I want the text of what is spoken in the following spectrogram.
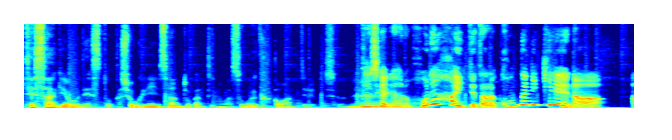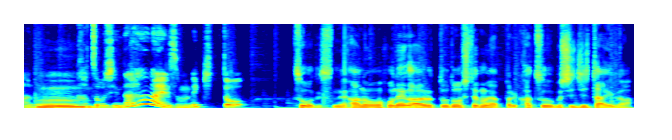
手作業ですとか職人さんとかっていうのがすごい関わってるんですよね。確かにあの骨入ってたらこんなに綺麗なあの鰹節にならないですもんねきっと。そうですね。あの骨があるとどうしてもやっぱり鰹節自体が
